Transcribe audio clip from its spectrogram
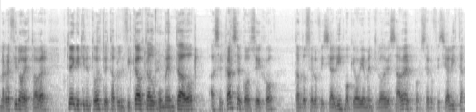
me refiero a esto, a ver, ustedes que tienen todo esto, está planificado, está documentado, acercarse al Consejo tanto sea el oficialismo, que obviamente lo debe saber por ser oficialista,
